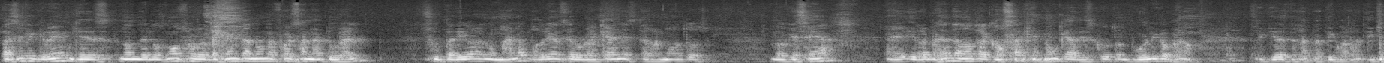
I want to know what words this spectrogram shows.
Pacific Rim, que es donde los monstruos representan una fuerza natural superior al humano, podrían ser huracanes, terremotos, lo que sea, eh, y representan otra cosa que nunca discuto en público, pero si quieres te la platico al ratito.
